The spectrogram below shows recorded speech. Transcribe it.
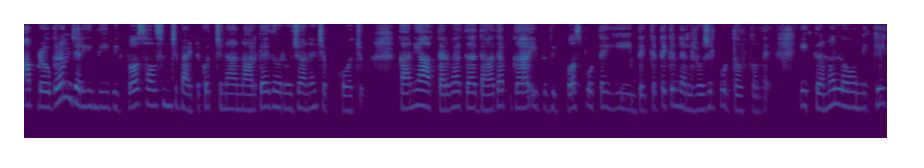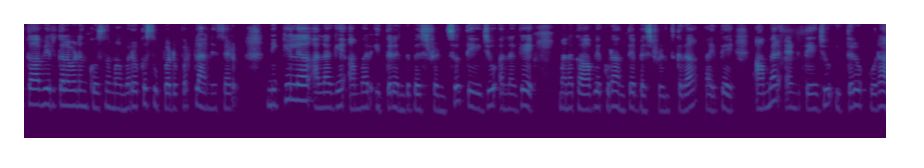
ఆ ప్రోగ్రాం జరిగింది బిగ్ బాస్ హౌస్ నుంచి బయటకొచ్చిన నాలుగైదో రోజు అనే చెప్పుకోవచ్చు. కానీ, ఆ తర్వాత దాదాపుగా ఇప్పుడు బిగ్ బాస్ పూర్తయ్యి దగ్గర దగ్గర నెల రోజులు పూర్తవుతుంది. ఈ క్రమంలో నిఖిల్, కావ్యలు కలవడం కోసం అమర్ ఒక సూపర్ డూపర్ ప్లాన్ వేశాడు నిఖిల్ అలాగే అమర్ ఇద్దరు ఎంత బెస్ట్ ఫ్రెండ్స్, తేజు అలాగే మన కావ్య కూడా అంతే బెస్ట్ ఫ్రెండ్స్ కదా! అయితే అమర్ అండ్ తేజు ఇద్దరు కూడా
